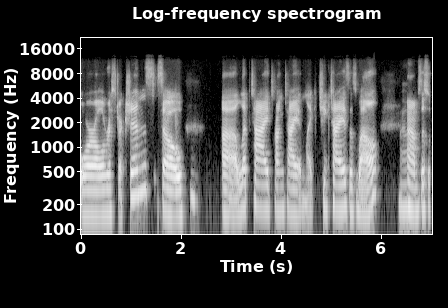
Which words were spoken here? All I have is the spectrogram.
oral restrictions. So, uh, lip tie, tongue tie, and like cheek ties as well. Wow. Um, so this was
